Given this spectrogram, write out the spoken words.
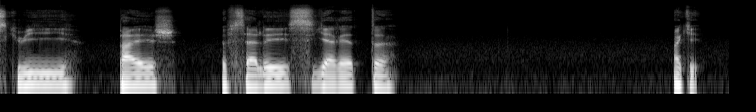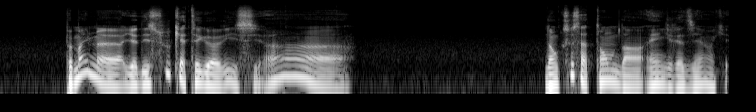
Biscuits, pêche, œufs salés, cigarettes. Ok. Peut même. euh, Il y a des sous-catégories ici. Ah! Donc ça, ça tombe dans ingrédients. Ok.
